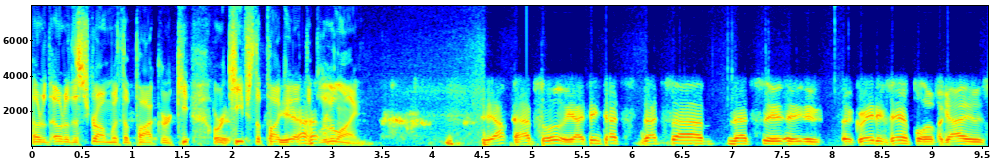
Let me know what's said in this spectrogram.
out of, out of the scrum with the puck, or keep, or keeps the puck yeah. at the blue line. Yeah, absolutely. I think that's that's uh, that's a, a, great example of a guy who's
